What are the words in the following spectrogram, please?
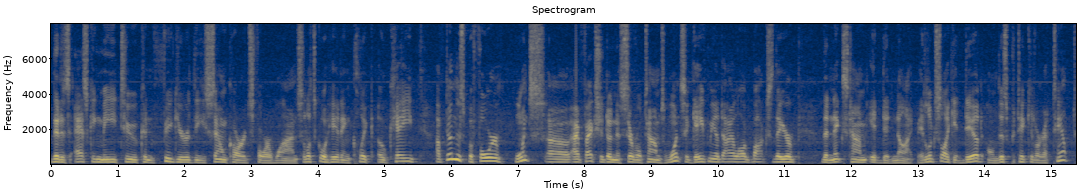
that is asking me to configure the sound cards for Wine. So let's go ahead and click OK. I've done this before. Once, uh, I've actually done this several times. Once it gave me a dialog box there, the next time it did not. It looks like it did on this particular attempt.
